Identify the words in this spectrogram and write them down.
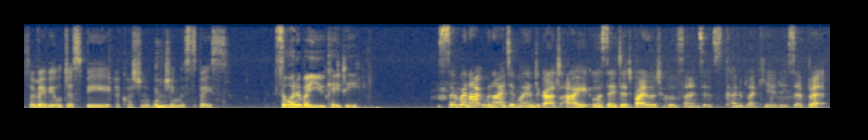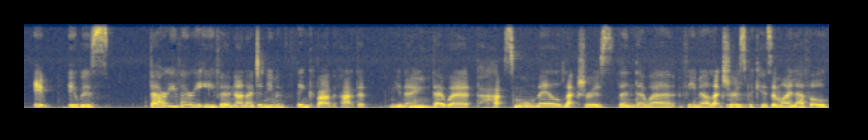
so maybe it will just be a question of watching Mm. this space. so what about you, Katie? So when I when I did my undergrad, I also did biological sciences, kind of like you, Lisa. But it it was very very even, and I didn't even think about the fact that you know there were perhaps more male lecturers than there were female lecturers because at my level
